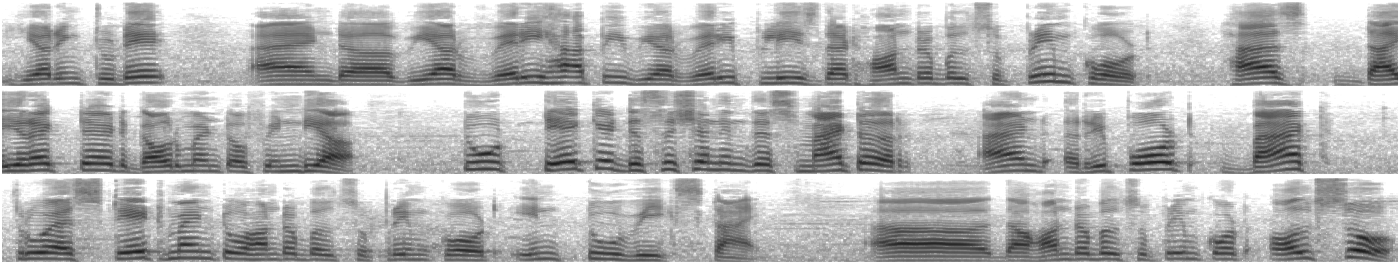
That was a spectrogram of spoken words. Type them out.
hearing today, and uh, we are very happy. We are very pleased that Honorable Supreme Court has directed Government of India to take a decision in this matter and report back through a statement to Honorable Supreme Court in two weeks' time. Uh, the Honorable Supreme Court also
